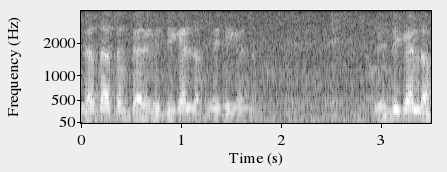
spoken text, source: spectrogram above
લો તો તમે પેલી વિધિ કરી લો વિધિ કરી લો. વિધિ કરી લો.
